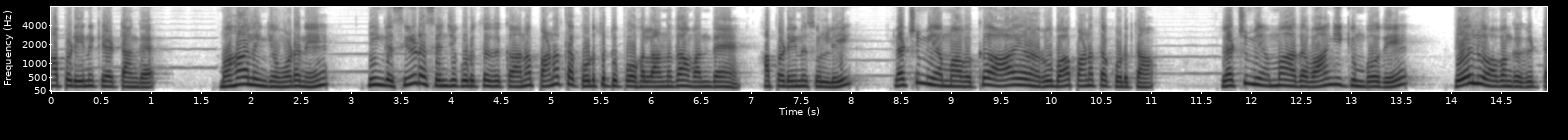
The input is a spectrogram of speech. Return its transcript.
அப்படின்னு கேட்டாங்க. மகாலிங்கம் உடனே நீங்க சீடை செஞ்சு கொடுத்ததுக்கான பணத்தை கொடுத்துட்டு போகலான்னு தான் வந்தேன் அப்படின்னு சொல்லி லட்சுமி அம்மாவுக்கு ஆயிரம் ரூபாய் பணத்தை கொடுத்தான். லட்சுமி அம்மா அதை வாங்கிக்கும் போதே வேலு அவங்க கிட்ட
